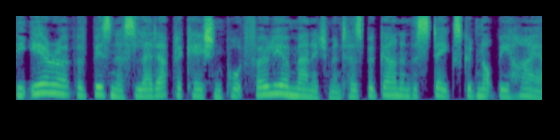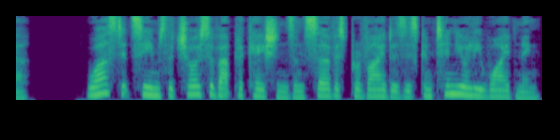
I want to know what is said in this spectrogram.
The era of business led application portfolio management has begun and the stakes could not be higher. Whilst it seems the choice of applications and service providers is continually widening,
